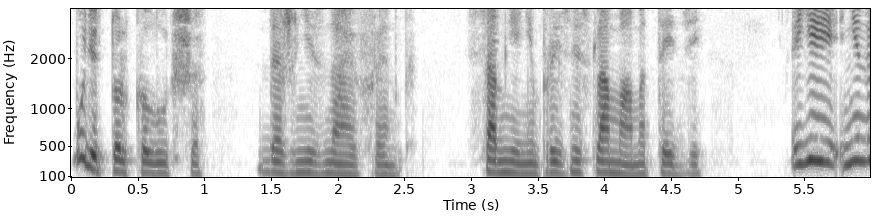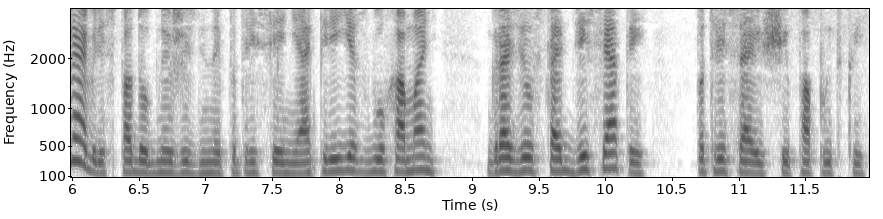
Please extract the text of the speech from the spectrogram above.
будет только лучше. Даже не знаю, Фрэнк, — с сомнением произнесла мама Тедди. Ей не нравились подобные жизненные потрясения, а переезд в глухомань грозил стать десятой потрясающей попыткой.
